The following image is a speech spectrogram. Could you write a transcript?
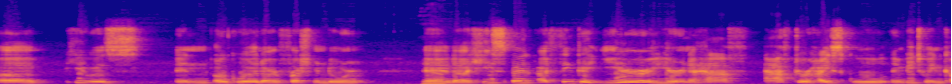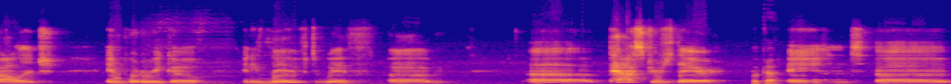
uh, he was in Oakwood, our freshman dorm. yeah. And uh, he spent, I think, a year, a year and a half after high school, in between college, in Puerto Rico, and he lived with um, uh, pastors there. okay. And uh,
